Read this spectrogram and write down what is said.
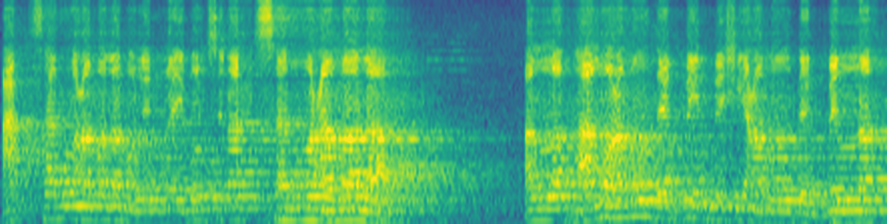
আকসানু আমালা বলেন নাই, বলছেন আকসানু আমালা। আল্লাহ ভালো আমল দেখবেন, বেশি আমল দেখবেন না।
